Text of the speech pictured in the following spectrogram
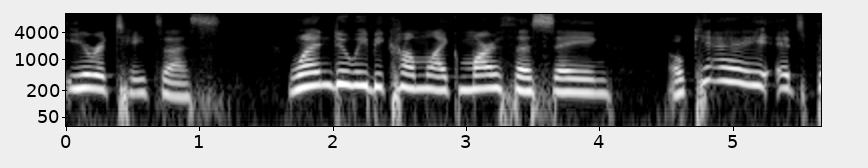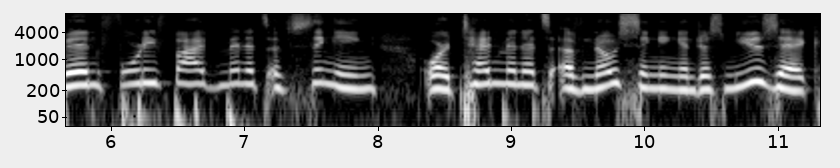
irritates us when do we become like martha saying okay it's been 45 minutes of singing or 10 minutes of no singing and just music,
